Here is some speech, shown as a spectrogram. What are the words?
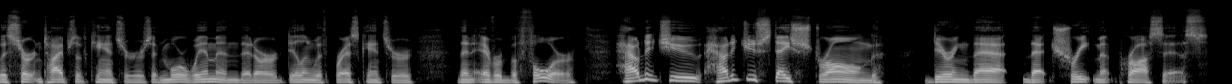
with certain types of cancers and more women that are dealing with breast cancer than ever before. How did you how did you stay strong during that that treatment process?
